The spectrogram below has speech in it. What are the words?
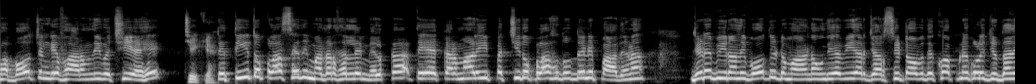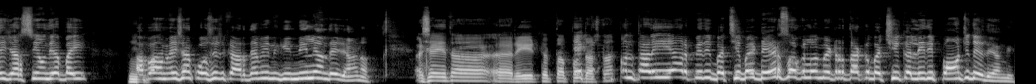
ਬਹੁਤ ਚੰਗੇ ਫਾਰਮ ਦੀ ਵੱਛੀ ਆ ਇਹ। ਠੀਕ ਹੈ। ਤੇ 30 ਤੋਂ ਪਲੱਸ ਇਹਦੀ ਮਦਰ ਥੱਲੇ ਮਿਲਕ ਤੇ ਕਰਮ ਵਾਲੀ 25 ਤੋਂ ਪਲੱਸ ਦੁੱਧ ਇਹਨੇ ਪਾ ਦੇਣਾ। ਜਿਹੜੇ ਵੀਰਾਂ ਦੀ ਬਹੁਤ ਹੀ ਡਿਮਾਂਡ ਆਉਂਦੀ ਆ ਵੀ ਯਾਰ ਜਰਸੀ ਟੌਪ ਦੇਖੋ ਆਪਣੇ ਕੋਲੇ ਜਿੱਦਾਂ ਦੀ ਜਰਸੀ ਆਉਂਦੀ ਆ ਬਾਈ। ਆਪਾਂ ਹਮੇਸ਼ਾ ਕੋਸ਼ਿਸ਼ ਕਰਦੇ ਆ ਵੀ ਨਗੀਨੀ ਲਿਆਂਦੇ ਜਾਣ। ਅੱਛਾ ਇਹ ਤਾਂ ਰੇਟ ਤਾਂ ਆਪਾਂ ਦੱਸਦਾ। 45000 ਰੁਪਏ ਦੀ ਬੱਚੀ ਬਾਈ 150 ਕਿਲੋਮੀਟਰ ਤੱਕ ਬੱਚੀ ਕੱਲੀ ਦੀ ਪਹੁੰਚ ਦੇ ਦੇਾਂਗੇ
